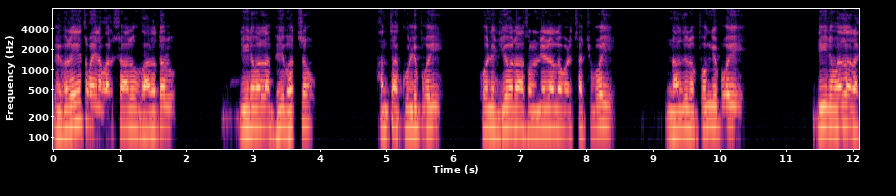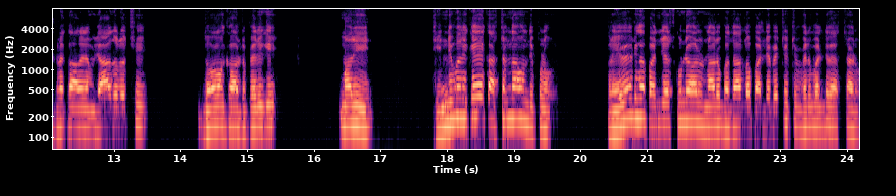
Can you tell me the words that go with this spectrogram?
విపరీతమైన వర్షాలు వరదలు దీనివల్ల బీభత్సం అంతా కుళ్ళిపోయి కొన్ని జీవరాశులు నీళ్ళలో పడి చచ్చిపోయి నదులు పొంగిపోయి దీనివల్ల రకరకాలైన వ్యాధులు వచ్చి దోమకాటు పెరిగి మరి తిండి వరకే కష్టంగా ఉంది ఇప్పుడు. ప్రైవేట్గా పని చేసుకునే వాళ్ళు ఉన్నారు. బజార్లో బండి పెట్టి టిఫిన్ బండి వేస్తాడు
